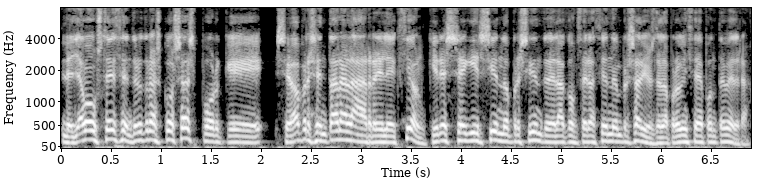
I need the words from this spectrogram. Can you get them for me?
le llama a usted, entre otras cosas, porque se va a presentar a la reelección. ¿Quiere seguir siendo presidente de la Confederación de Empresarios de la provincia de Pontevedra?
